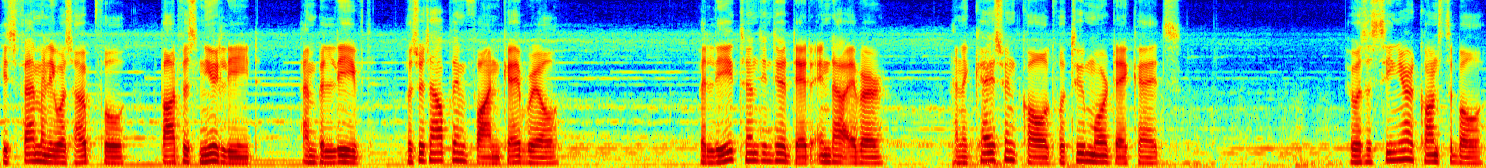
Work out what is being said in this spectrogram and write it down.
His family was hopeful about this new lead and believed this would help them find Gabriel. The lead turned into a dead end however, and the case went cold for two more decades. There was a senior constable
